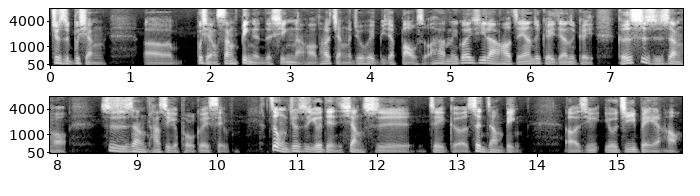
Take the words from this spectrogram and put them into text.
就是不想呃。不想伤病人的心了哈，他讲的就会比较保守啊，没关系啦哈，怎样就可以，怎样就可以。可是事实上哈，事实上它是一个 progressive，这种就是有点像是这个肾脏病啊，有有机肥啊哈，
